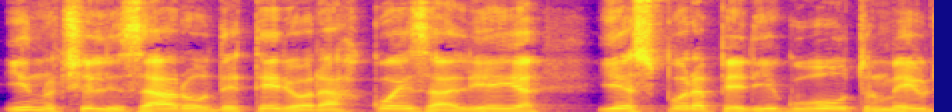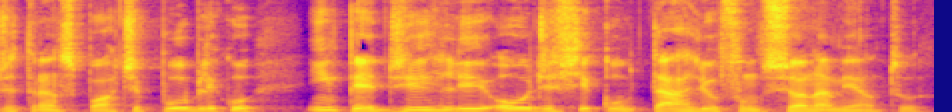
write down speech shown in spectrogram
inutilizar ou deteriorar coisa alheia e expor a perigo outro meio de transporte público, impedir-lhe ou dificultar-lhe o funcionamento.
